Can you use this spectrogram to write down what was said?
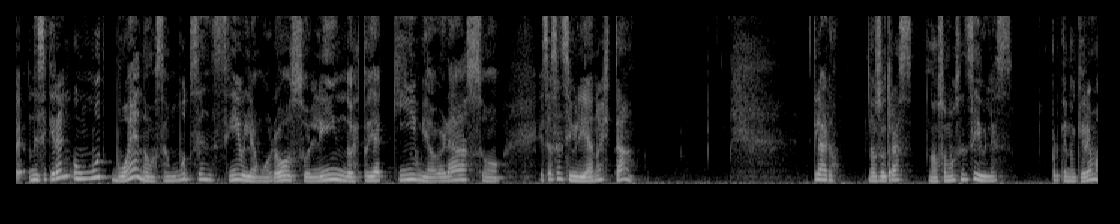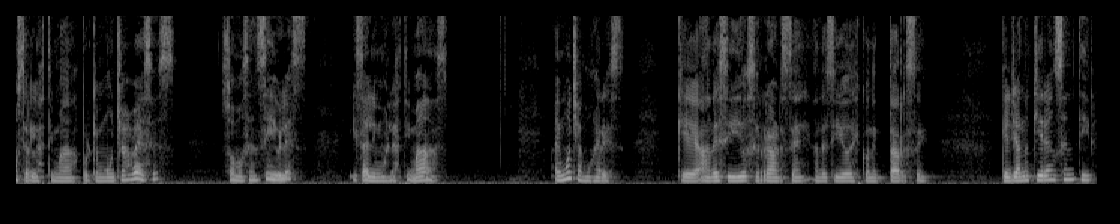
eh, ni siquiera en un mood bueno, o sea, un mood sensible, amoroso, lindo, estoy aquí, me abrazo. Esa sensibilidad no está. Claro, nosotras no somos sensibles porque no queremos ser lastimadas, porque muchas veces somos sensibles y salimos lastimadas. Hay muchas mujeres que han decidido cerrarse, han decidido desconectarse, que ya no quieren sentir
